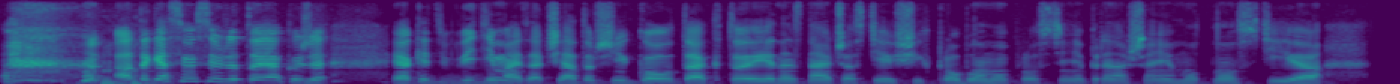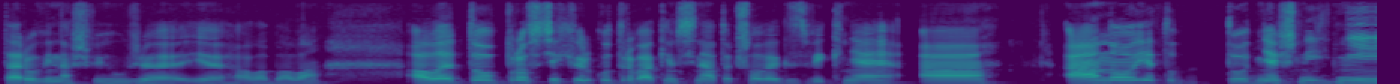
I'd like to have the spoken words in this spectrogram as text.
A tak ja si myslím, že to je ako, že ja keď vidím aj začiatočníkov, tak to je jeden z najčastejších problémov, proste neprenášanie hmotnosti a tá rovina švihu, že je halabala. Ale to proste chvíľku trvá, kým si na to človek zvykne a áno, je to do dnešných dní,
